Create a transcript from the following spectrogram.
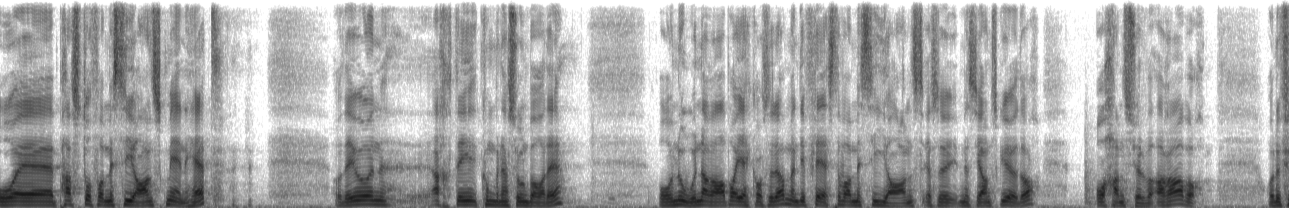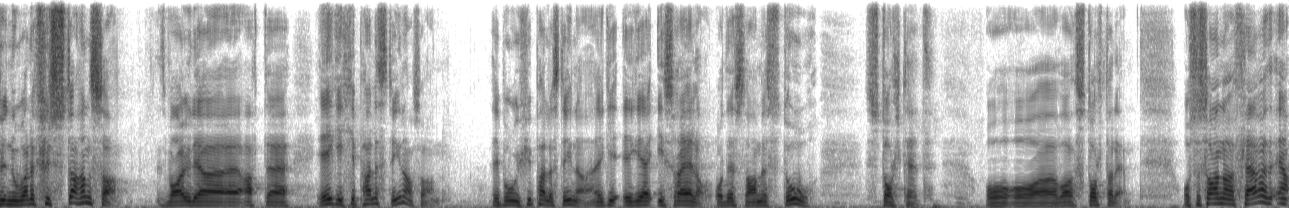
og er pastor for messiansk menighet. Og det er jo en artig kombinasjon, bare det. Og noen arabere gikk også der, men de fleste var messians, altså messianske jøder. Og han selv var araber. Og det, noe av det første han sa, var jo det at eh, 'Jeg er ikke palestiner', sa han. 'Jeg bor ikke i Palestina. Jeg, jeg er israeler.' Og det sa han med stor stolthet. Og, og var stolt av det. Og så sa han flere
